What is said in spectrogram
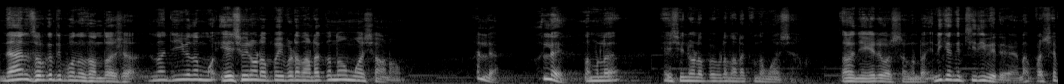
ഞാൻ സ്വർഗത്തിൽ പോകുന്ന സന്തോഷം. എന്നാൽ ജീവിതം യേശുവിനോടൊപ്പം ഇവിടെ നടക്കുന്നതും മോശമാണോ? അല്ല. അല്ലേ? നമ്മൾ യേശുവിനോടൊപ്പം ഇവിടെ നടക്കുന്ന മോശമാണ്. പറഞ്ഞ ഏഴ് വർഷം കൊണ്ട് എനിക്കങ്ങ് ചിരി വരികയാണ്. പക്ഷേ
